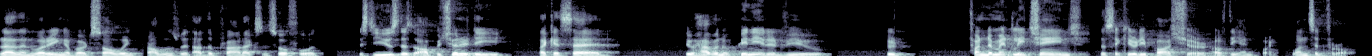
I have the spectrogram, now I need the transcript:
rather than worrying about solving problems with other products and so forth, is to use this opportunity, like I said, to have an opinionated view to fundamentally change the security posture of the endpoint once and for all.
